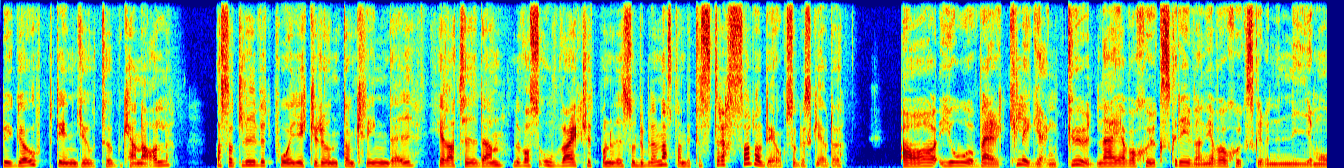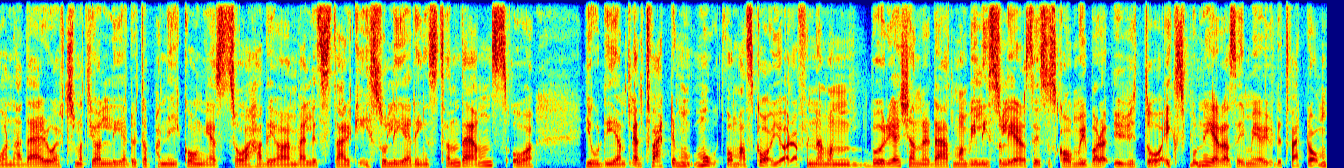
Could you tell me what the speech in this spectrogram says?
bygga upp din YouTube-kanal. Alltså att livet pågick runt omkring dig hela tiden. Det var så overkligt på något vis och du blev nästan lite stressad av det också, beskrev du. Ja, jo, verkligen. Gud, när jag var sjukskriven, jag var sjukskriven i nio månader och eftersom att jag led av panikångest så hade jag en väldigt stark isoleringstendens och gjorde egentligen tvärt emot vad man ska göra. För när man börjar känna det där att man vill isolera sig så ska man ju bara ut och exponera sig, men jag gjorde tvärtom.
